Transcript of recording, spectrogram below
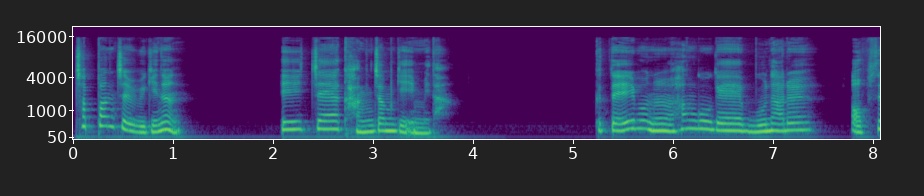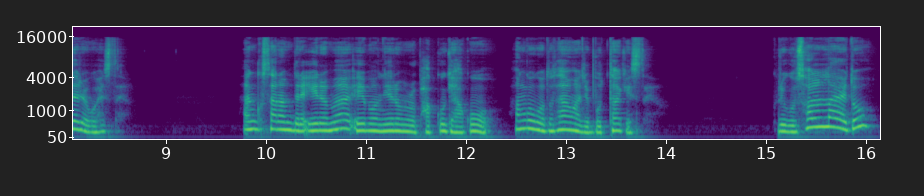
첫 번째 위기는 일제 강점기입니다. 그때 일본은 한국의 문화를 없애려고 했어요. 한국 사람들의 이름을 일본 이름으로 바꾸게 하고 한국어도 사용하지 못하게 했어요. 그리고 설날도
